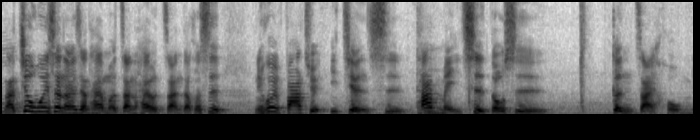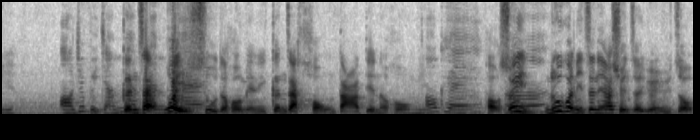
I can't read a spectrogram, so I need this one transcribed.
那就威盛来讲，它有没有粘？它有粘的，可是你会发觉一件事，它每次都是跟在后面。哦，就比较跟在位数的后面，你跟在宏达电的后面。OK，好，所以如果你真的要选择元宇宙，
